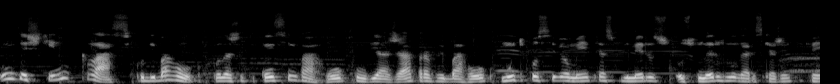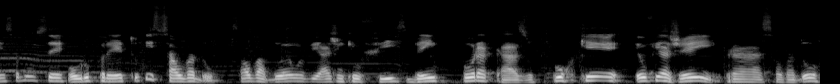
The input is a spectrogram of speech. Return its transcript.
um destino clássico de barroco. Quando a gente pensa em barroco, em viajar para ver barroco, muito possivelmente primeiros, os primeiros lugares que a gente pensa vão ser Ouro Preto e Salvador. Salvador é uma viagem que eu fiz bem por acaso, porque eu viajei para Salvador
